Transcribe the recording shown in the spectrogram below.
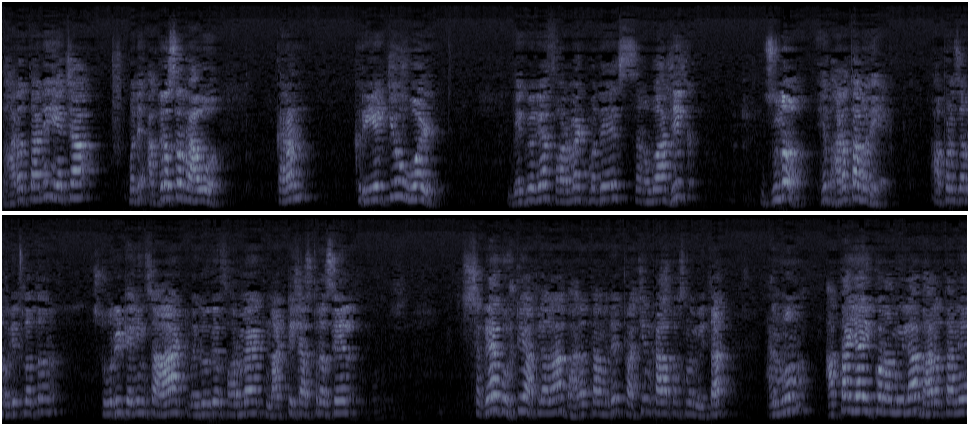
भारताने याच्यामध्ये अग्रसर राहावं. कारण क्रिएटिव्ह वर्ल्ड वेगवेगळ्या फॉर्मॅटमध्ये सर्वाधिक जुनं हे भारतामध्ये आहे. आपण जर बघितलं तर स्टोरी टेलिंगचा आर्ट वेगवेगळे फॉर्मॅट नाट्यशास्त्र असेल सगळ्या गोष्टी आपल्याला भारतामध्ये प्राचीन काळापासून मिळतात. आणि म्हणून आता या इकॉनॉमीला भारताने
